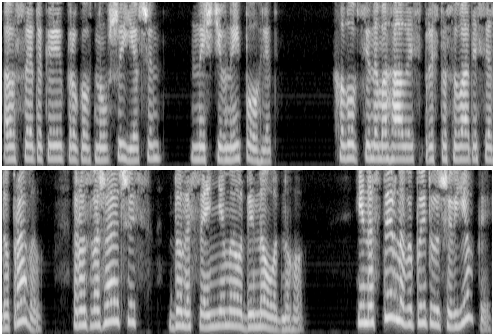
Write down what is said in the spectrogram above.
а все-таки проковтнувши Євчин нищівний погляд. Хлопці намагались пристосуватися до правил, розважаючись донесеннями один на одного, і настирно випитуючи в Євки,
